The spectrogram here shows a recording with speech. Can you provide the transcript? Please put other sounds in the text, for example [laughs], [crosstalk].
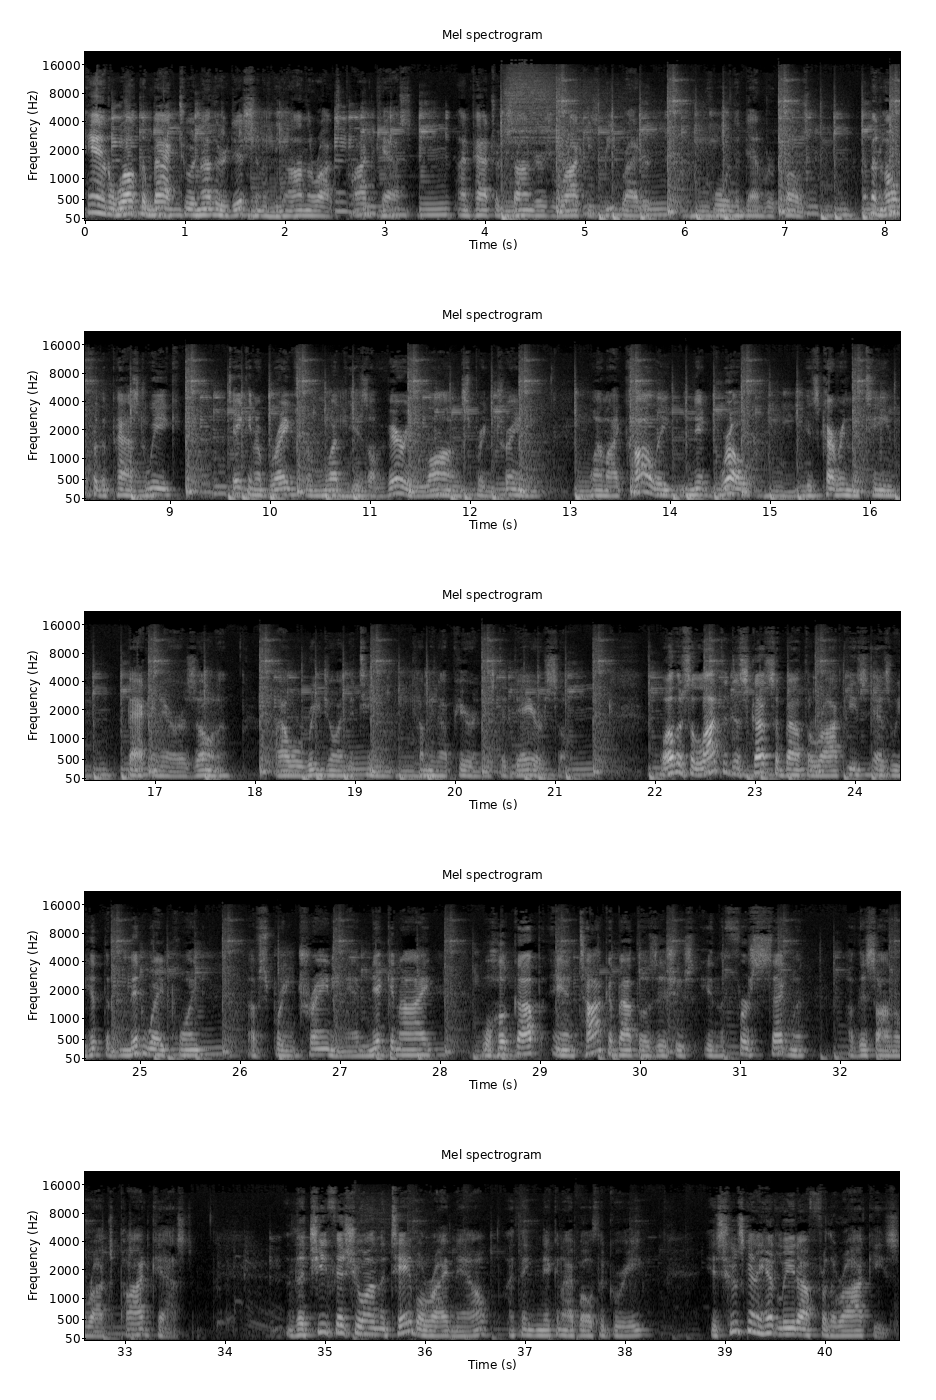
And welcome back to another edition of the On the Rocks podcast. I'm Patrick Saunders, Rockies beat writer for the Denver Post. I've been home for the past week, taking a break from what is a very long spring training, while my colleague Nick Groke is covering the team back in Arizona. I will rejoin the team coming up here in just a day or so. Well, there's a lot to discuss about the Rockies as we hit the midway point of spring training, and Nick and I will hook up and talk about those issues in the first segment of this On the Rocks podcast. The chief issue on the table right now, I think Nick and I both agree, is who's going to hit leadoff for the Rockies.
